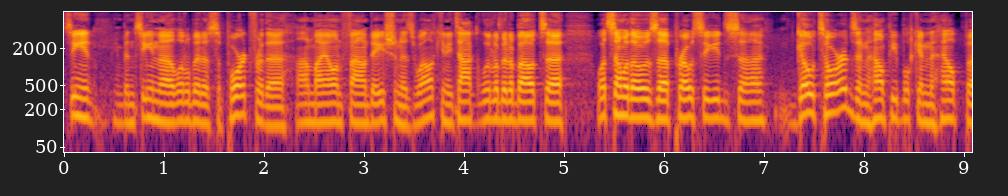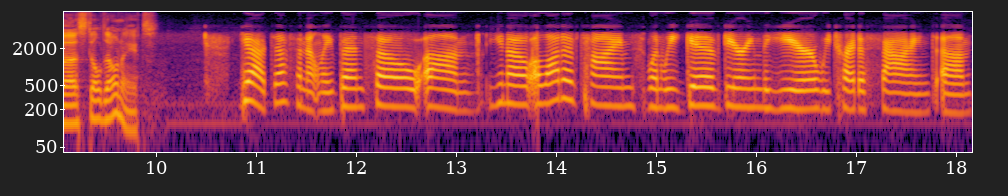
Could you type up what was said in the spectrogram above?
seeing you've been seeing a little bit of support for the On My Own Foundation as well. Can you talk a little bit about uh, what some of those uh, proceeds go towards, and how people can help still donate? Yeah, definitely, Ben. So, um, you know, a lot of times when we give during the year, we try to find, um,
